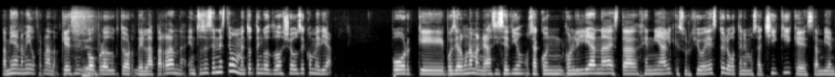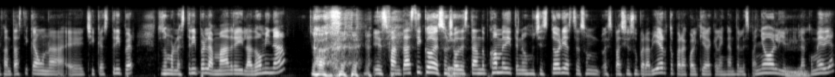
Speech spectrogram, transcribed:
también amigo Fernando, que es Sí. coproductor de La Parranda. Entonces en este momento tengo dos shows de comedia porque pues de alguna manera así se dio. O sea, con, con Liliana está genial que surgió esto y luego tenemos a Chiqui, que es también fantástica, una eh, chica stripper. Entonces somos la stripper, la madre y la domina. Es fantástico, es un Sí. show de stand-up comedy, tenemos muchas historias, es un espacio súper abierto para cualquiera que le encante el español y, y la Mm. comedia.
